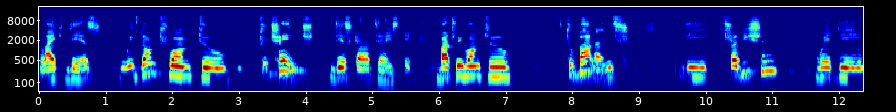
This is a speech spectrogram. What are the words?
like this. We don't want to to change this characteristic, but we want to to balance the tradition with the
